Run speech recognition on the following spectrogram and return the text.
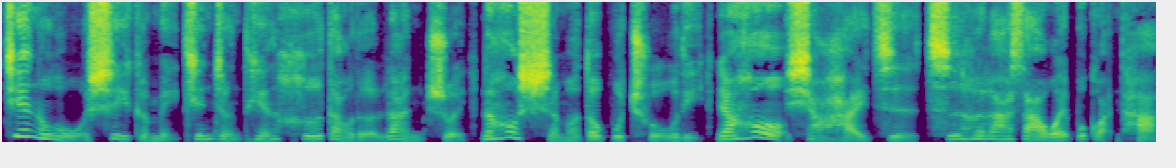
今天如果我是一个每天整天喝到的烂醉，然后什么都不处理，然后小孩子吃喝拉撒我也不管他，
